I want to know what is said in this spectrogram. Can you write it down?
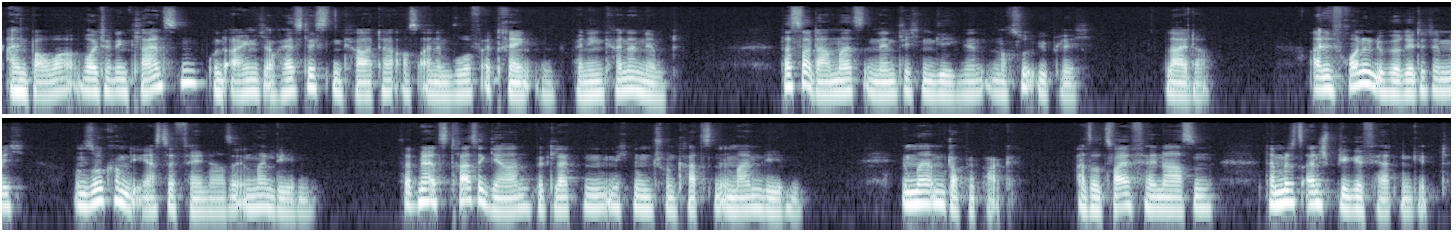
Ein Bauer wollte den kleinsten und eigentlich auch hässlichsten Kater aus einem Wurf ertränken, wenn ihn keiner nimmt. Das war damals in ländlichen Gegenden noch so üblich. Leider. Eine Freundin überredete mich, und so kam die erste Fellnase in mein Leben. Seit mehr als 30 Jahren begleiten mich nun schon Katzen in meinem Leben. Immer im Doppelpack. Also zwei Fellnasen, damit es einen Spielgefährten gibt.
